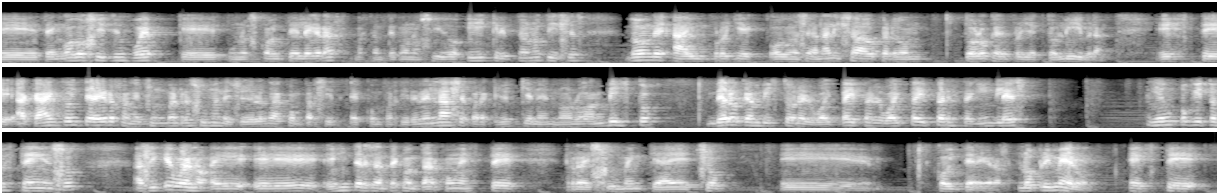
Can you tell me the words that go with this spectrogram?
eh, tengo dos sitios web, que uno es Cointelegraph, bastante conocido, y Crypto Noticias, donde hay un proyecto, donde se ha analizado, perdón, todo lo que es el proyecto Libra. Este, acá en Cointelegraph han hecho un buen resumen, de hecho yo les voy a compartir, eh, compartir el enlace para aquellos quienes no lo han visto, de lo que han visto en el white paper. El white paper está en inglés y es un poquito extenso, así que bueno, eh, es interesante contar con este resumen que ha hecho Cointelegraph. Lo primero, este,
